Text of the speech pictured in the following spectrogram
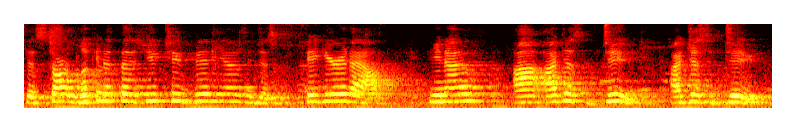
just start looking at those YouTube videos and just figure it out. You know, I, I just do. I just do.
